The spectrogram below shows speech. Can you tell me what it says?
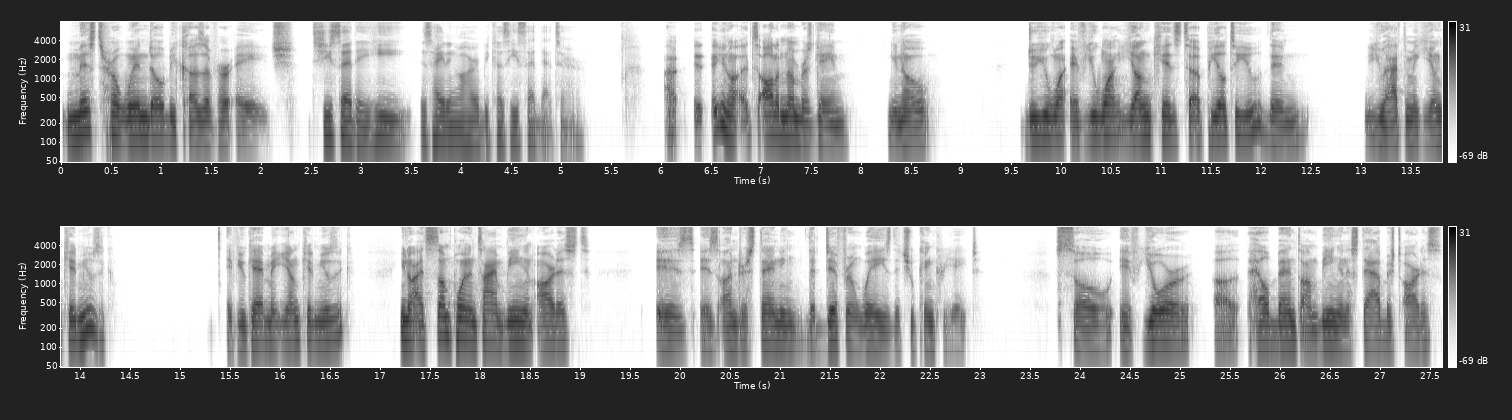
Missed her window because of her age. She said that he is hating on her because he said that to her. I, you know, it's all a numbers game. You know, do you want if you want young kids to appeal to you, then you have to make young kid music. If you can't make young kid music, you know, at some point in time, being an artist is is understanding the different ways that you can create. So if you're uh, hell bent on being an established artist,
